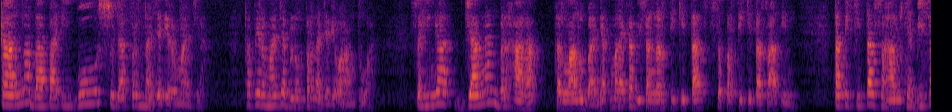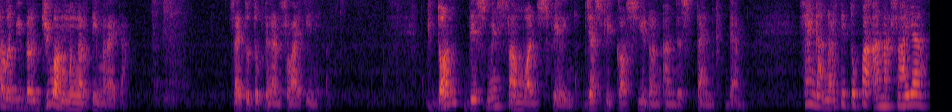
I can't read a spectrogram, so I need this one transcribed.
Karena Bapak Ibu sudah pernah jadi remaja. Tapi remaja belum pernah jadi orang tua. Sehingga jangan berharap terlalu banyak mereka bisa ngerti kita seperti kita saat ini. Tapi kita seharusnya bisa lebih berjuang mengerti mereka. Saya tutup dengan slide ini. Don't dismiss someone's feeling just because you don't understand them. Saya nggak ngerti tuh pak anak saya.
